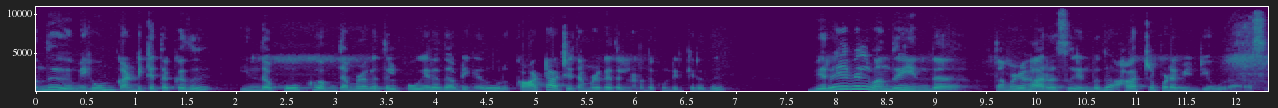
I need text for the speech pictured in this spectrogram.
வந்து மிகவும் கண்டிக்கத்தக்கது. இந்த போக்கு தமிழகத்தில் போகிறது அப்படிங்கிறது ஒரு காட்டாட்சி தமிழகத்தில் நடந்து கொண்டிருக்கிறது. விரைவில் வந்து இந்த தமிழக அரசு என்பது அகற்றப்பட வேண்டிய ஒரு அரசு.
